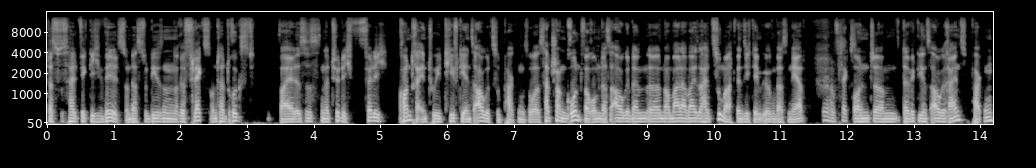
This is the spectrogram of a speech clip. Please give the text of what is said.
dass du es halt wirklich willst und dass du diesen Reflex unterdrückst, weil es ist natürlich völlig kontraintuitiv, dir ins Auge zu packen. So, es hat schon einen Grund, warum das Auge dann äh, normalerweise halt zumacht, wenn sich dem irgendwas nähert. Ja, Reflex. Und ähm, da wirklich ins Auge reinzupacken,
